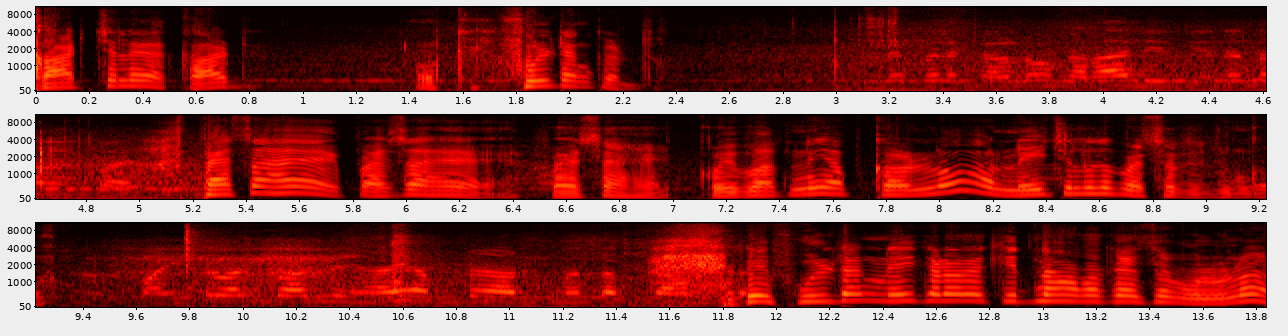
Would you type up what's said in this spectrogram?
कार्ड चलेगा कार्ड? ओके। फुल टैंक कर दो। पैसा है पैसा है पैसा है। कोई बात नहीं आप कर लो और नहीं चलो तो पैसा दे दूँगा। मतलब नहीं फुल टैंक नहीं करोगे कितना होगा कैसे बोलो ना?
